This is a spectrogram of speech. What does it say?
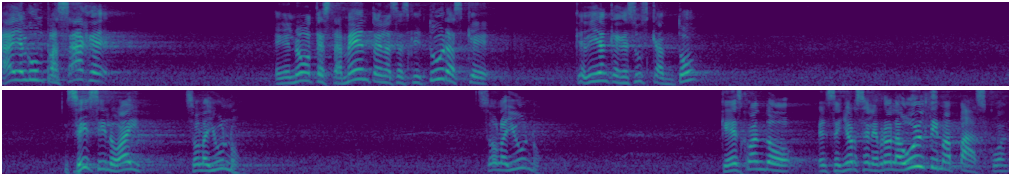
¿Hay algún pasaje en el Nuevo Testamento, en las Escrituras, que, que digan que Jesús cantó? Sí, sí lo hay. Solo hay uno. Solo hay uno. Que es cuando el Señor celebró la última Pascua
